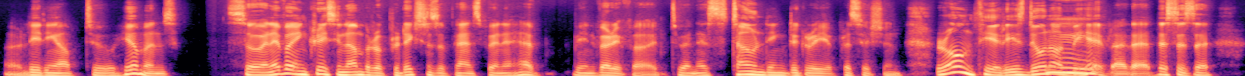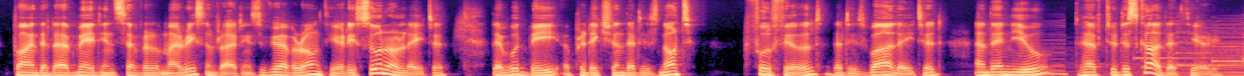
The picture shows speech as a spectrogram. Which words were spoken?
uh, leading up to humans. So, an ever increasing number of predictions of panspermia have been verified to an astounding degree of precision. Wrong theories do not mm. behave like that. This is a point that I've made in several of my recent writings. If you have a wrong theory, sooner or later, there would be a prediction that is not fulfilled, that is violated, and then you have to discard that theory.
